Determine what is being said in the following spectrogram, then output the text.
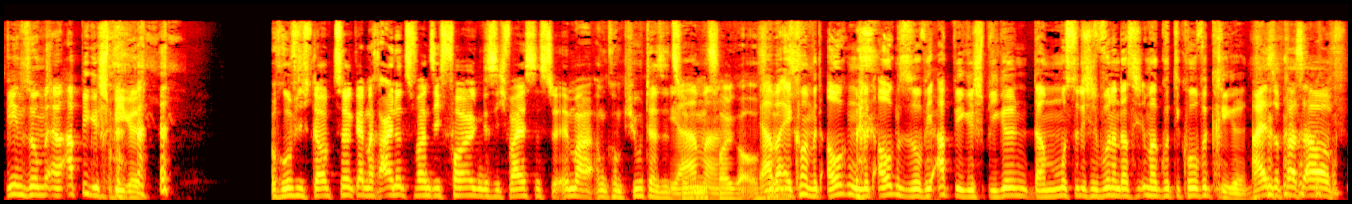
Wie in so einem äh, Abbiegespiegel. Ruf, ich glaube, circa nach 21 Folgen, dass ich weiß, dass du immer am Computer sitzt, Ja, wenn du eine. Folge aufnimmst. Ja, aber ey, mal, mit Augen, mit Augen so wie Abbiegespiegel, da musst du dich nicht wundern, dass ich immer gut die Kurve kriege. Also pass auf.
